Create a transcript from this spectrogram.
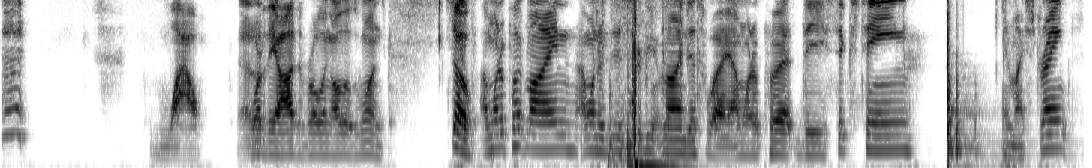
Wow. What are the odds of rolling all those ones? So I'm going to put mine. I want to distribute mine this way. I'm going to put the 16 in my strength,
